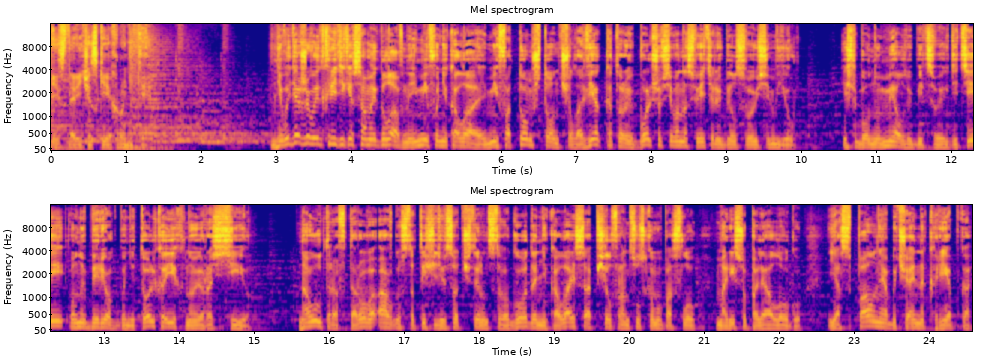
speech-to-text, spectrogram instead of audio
Исторические хроники не выдерживает критики самый главный миф о Николае. Миф о том, что он человек, который больше всего на свете любил свою семью. Если бы он умел любить своих детей, он уберег бы не только их, но и Россию – на утро 2 августа 1914 года Николай сообщил французскому послу Марису Палеологу «Я спал необычайно крепко.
